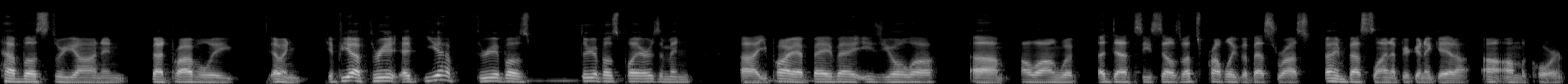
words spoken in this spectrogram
have those three on, and that probably I mean if you have three if you have three of those three of those players, I mean uh, you probably have Bebe, Iyiola, um, along with a Desi Sills. That's probably the best rust I mean, best lineup you're going to get uh, on the court.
